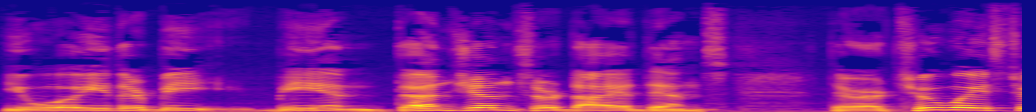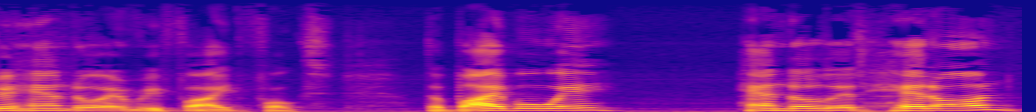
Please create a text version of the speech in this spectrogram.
You will either be, be in dungeons or diadems. There are two ways to handle every fight, folks. The Bible way handle it head on,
